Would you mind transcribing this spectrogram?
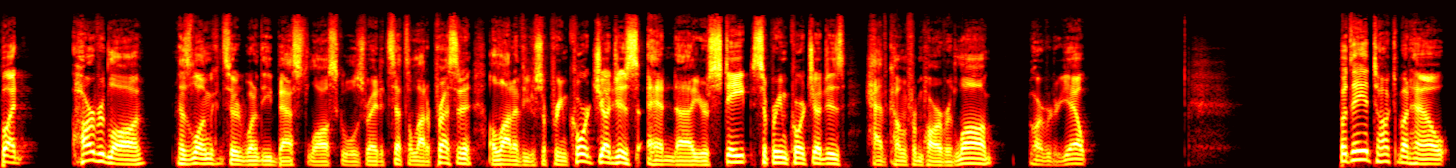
But Harvard Law has long been considered one of the best law schools, right? It sets a lot of precedent. A lot of your Supreme Court judges and uh, your state Supreme Court judges have come from Harvard Law, Harvard or Yale. But they had talked about how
